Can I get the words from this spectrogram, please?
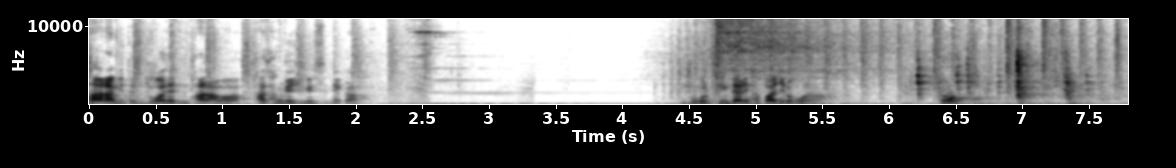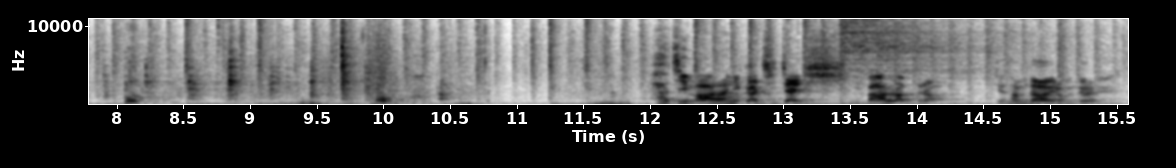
사람이든 누가 되든 다 나와 다 상대해주겠어 내가 누굴 빙다리 핫바지로 보나 어? 어? 어? 하지 말라니까 진짜 씨발람들아 죄송합니다 여러분들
